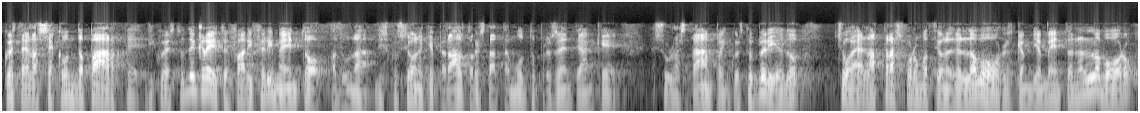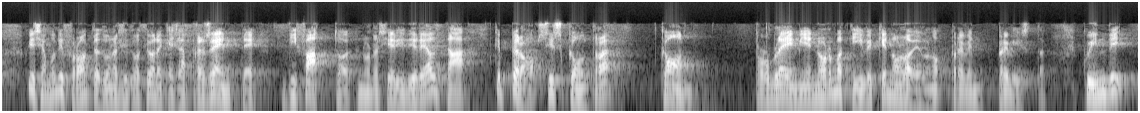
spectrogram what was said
Questa è la seconda parte di questo decreto e fa riferimento ad una discussione che peraltro è stata molto presente anche sulla stampa in questo periodo, cioè la trasformazione del lavoro, il cambiamento nel lavoro. Qui siamo di fronte ad una situazione che è già presente di fatto in una serie di realtà che però si scontra con problemi e normative che non l'avevano prevista. Quindi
